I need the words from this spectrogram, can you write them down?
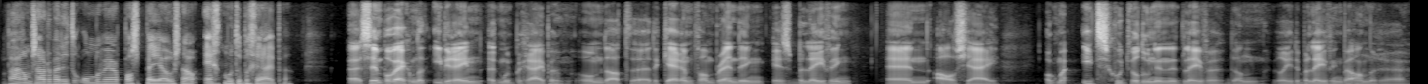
waarom zouden wij dit onderwerp als PO's nou echt moeten begrijpen? Uh, simpelweg omdat iedereen het moet begrijpen. Omdat uh, de kern van branding is beleving. En als jij ook maar iets goed wil doen in het leven, dan wil je de beleving bij anderen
